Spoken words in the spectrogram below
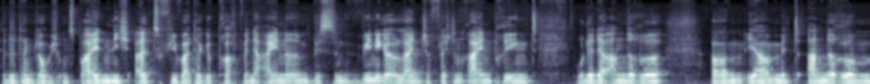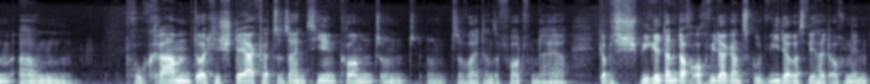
hätte dann, glaube ich, uns beiden nicht allzu viel weitergebracht, wenn der eine ein bisschen weniger Leidenschaft vielleicht dann reinbringt oder der andere ähm, ja mit anderem ähm, Programm deutlich stärker zu seinen Zielen kommt und, und so weiter und so fort. Von daher, ich glaube, es spiegelt dann doch auch wieder ganz gut wider, was wir halt auch in den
